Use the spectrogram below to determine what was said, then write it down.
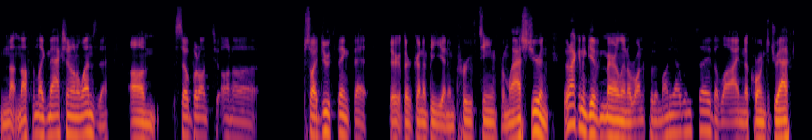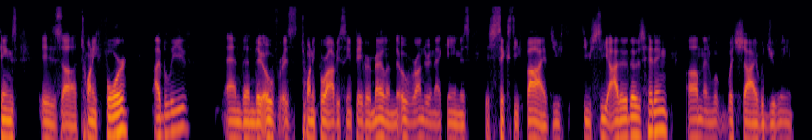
Not nothing like Maction on a Wednesday. Um. So, but on on a, so I do think that they're they're going to be an improved team from last year, and they're not going to give Maryland a run for their money. I wouldn't say. The line, according to DraftKings, is uh 24, I believe and then the over is 24 obviously in favor of Maryland. The over under in that game is is 65 do you do you see either of those hitting? Um and w- which side would you lean?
